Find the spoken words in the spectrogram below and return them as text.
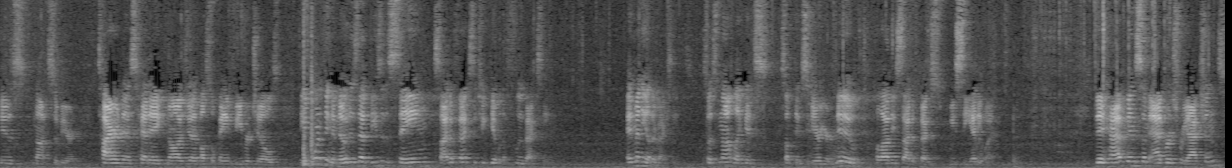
is not severe tiredness, headache, nausea, muscle pain, fever, chills. The important thing to note is that these are the same side effects that you get with a flu vaccine and many other vaccines. So it's not like it's something scary or new. A lot of these side effects we see anyway. There have been some adverse reactions.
